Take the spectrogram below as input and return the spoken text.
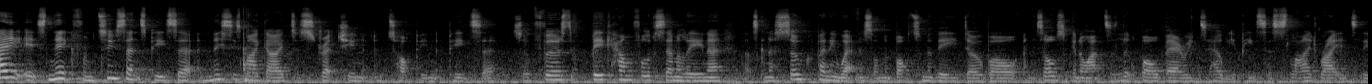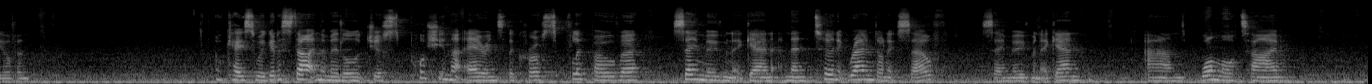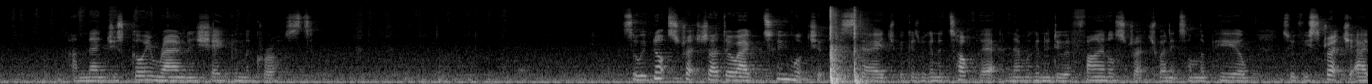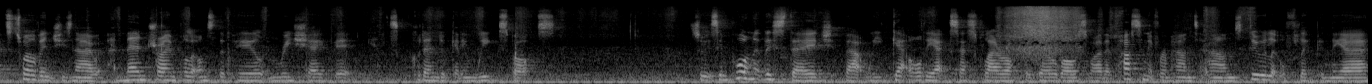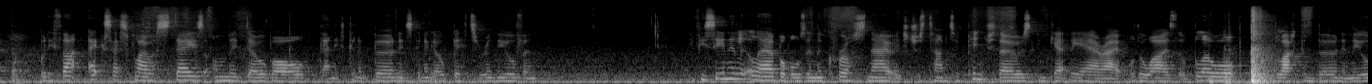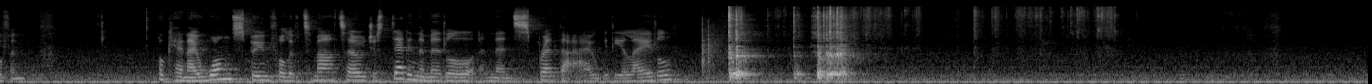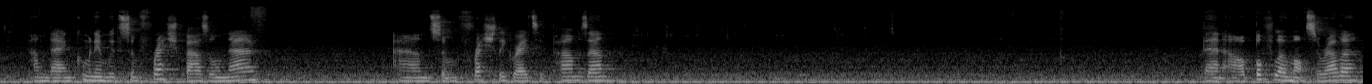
Hey, it's Nick from Two Cents Pizza, and this is my guide to stretching and topping a pizza. So first, a big handful of semolina. That's going to soak up any wetness on the bottom of the dough ball, and it's also going to act as a little ball bearing to help your pizza slide right into the oven. Okay, so we're going to start in the middle, just pushing that air into the crust, flip over, same movement again, and then turn it round on itself, same movement again, and one more time, and then just going round and shaping the crust. So we've not stretched our dough out too much at this stage because we're going to top it and then we're going to do a final stretch when it's on the peel. So if we stretch it out to 12 inches now and then try and pull it onto the peel and reshape it, it could end up getting weak spots. So it's important at this stage that we get all the excess flour off the dough ball, so either passing it from hand to hand, do a little flip in the air, but if that excess flour stays on the dough ball, then it's going to burn, it's going to go bitter in the oven. If you see any little air bubbles in the crust now, it's just time to pinch those and get the air out, otherwise they'll blow up, black and burn in the oven. Okay, now one spoonful of tomato, just dead in the middle, and then spread that out with your ladle. And then coming in with some fresh basil now and some freshly grated parmesan. Then our buffalo mozzarella.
